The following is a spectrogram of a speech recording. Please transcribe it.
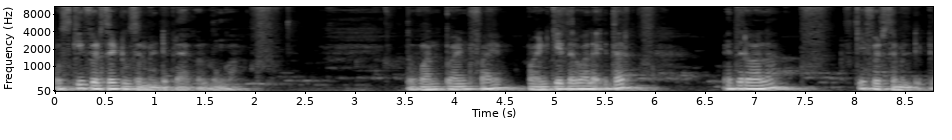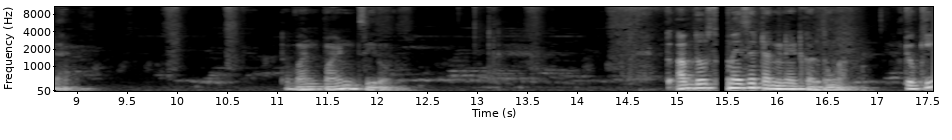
उसकी फिर से टू से मल्टीप्लाई कर दूँगा। तो वन पॉइंट फाइव पॉइंट के इधर वाला इधर इधर वाला, की फिर से मल्टीप्लाई वन पॉइंट ज़ीरो। तो अब दोस्तों मैं इसे टर्मिनेट कर दूँगा, क्योंकि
